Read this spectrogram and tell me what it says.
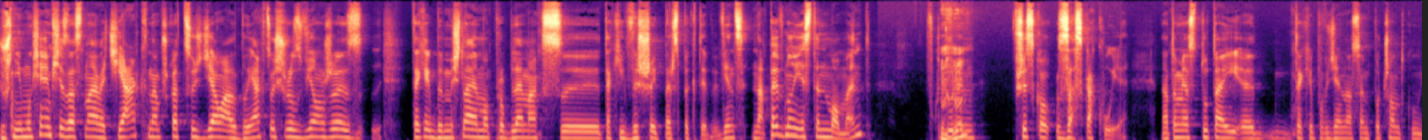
już nie musiałem się zastanawiać, jak na przykład coś działa, albo jak coś rozwiąże. Z, tak jakby myślałem o problemach z takiej wyższej perspektywy. Więc na pewno jest ten moment, w którym mhm. wszystko zaskakuje. Natomiast tutaj, y, tak jak powiedziałem na samym początku,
